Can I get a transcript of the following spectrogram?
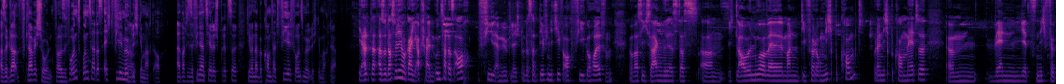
Also glaube glaub ich schon. Also für uns, uns hat das echt viel möglich ja. gemacht auch. Einfach diese finanzielle Spritze, die man da bekommt, hat viel für uns möglich gemacht, ja. Ja, da, also das will ich auch gar nicht abschreiben. Uns hat das auch viel ermöglicht und das hat definitiv auch viel geholfen. Nur was ich sagen will, ist, dass ähm, ich glaube, nur weil man die Förderung nicht bekommt oder nicht bekommen hätte, ähm, wenn jetzt nicht für,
